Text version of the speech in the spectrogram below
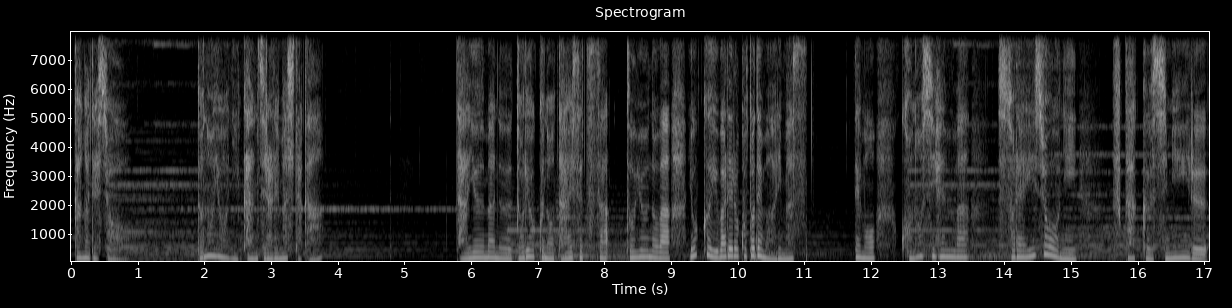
いかがでしょう？どのように感じられましたか？たゆまぬ努力の大切さというのはよく言われることでもあります。でもこの詩編はそれ以上に深くしみ入る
